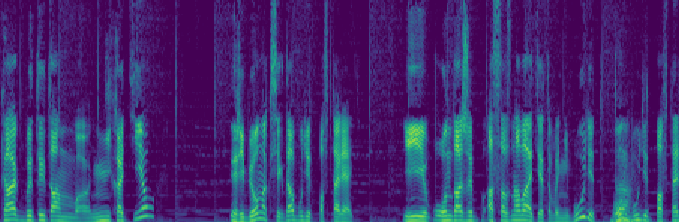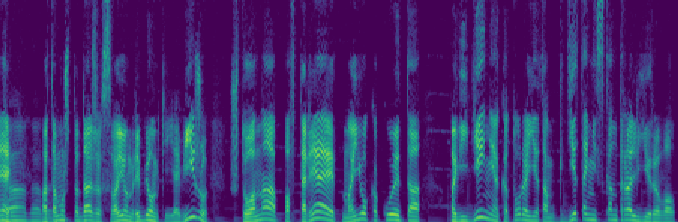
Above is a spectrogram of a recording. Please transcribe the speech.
как бы ты там э, не хотел, ребенок всегда будет повторять. И он даже осознавать этого не будет, да. он будет повторять. Да, да, потому да. что даже в своем ребенке я вижу, что она повторяет мое какое-то поведение, которое я там где-то не сконтролировал.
